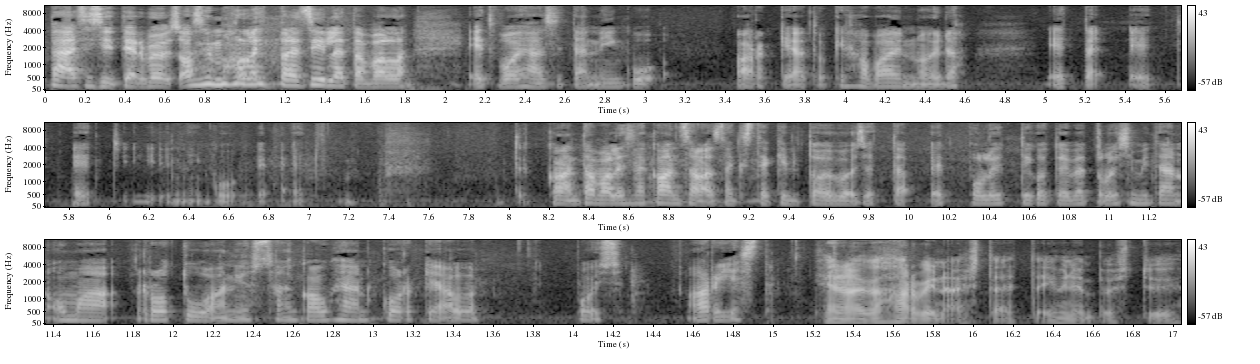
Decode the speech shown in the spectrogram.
pääsisi terveysasemalle tai sillä tavalla, että voihan sitä niin kuin arkea toki havainnoida, että et, et, niin kuin, et, tavallisena kansalaisena sitäkin toivoisi, että, että poliitikot eivät olisi mitään omaa rotuaan jossain kauhean korkealla pois arjesta. Se on aika harvinaista, että ihminen pystyy,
